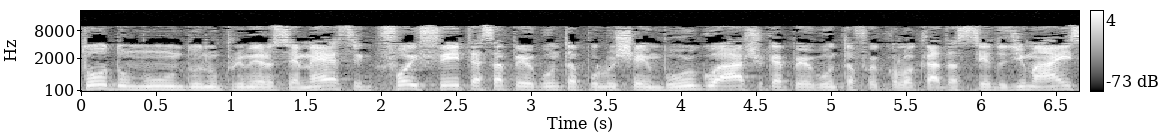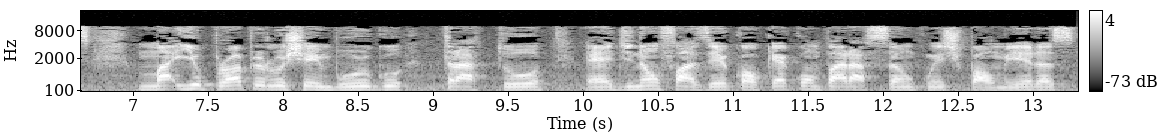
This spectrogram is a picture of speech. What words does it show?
todo mundo no primeiro semestre. Foi feita essa pergunta para o Luxemburgo, acho que a pergunta foi colocada cedo demais, e o próprio Luxemburgo tratou é, de não fazer qualquer comparação com este Palmeiras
